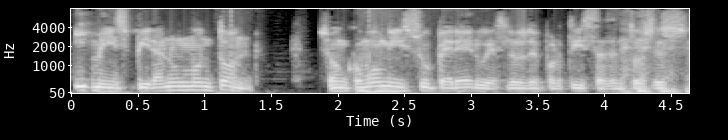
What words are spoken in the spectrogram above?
y me inspiran un montón. Son como mis superhéroes los deportistas. Entonces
